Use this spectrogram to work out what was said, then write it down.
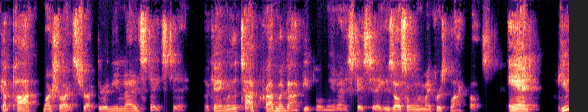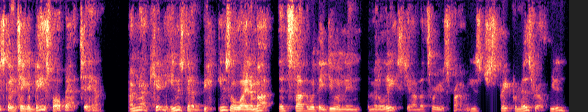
Kapat martial arts instructor in the United States today. Okay, one of the top Krav Maga people in the United States today. Who's also one of my first black belts. And he was going to take a baseball bat to him. I'm not kidding. He was going to be, he was going to light him up. That's not what they do in the, the Middle East. You know, that's where he was from. He was straight from Israel. You didn't,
